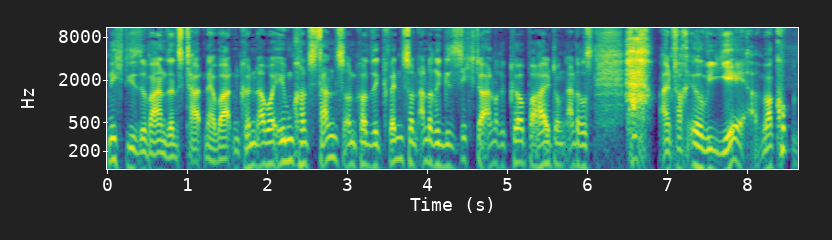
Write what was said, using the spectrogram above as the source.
nicht diese Wahnsinnstaten erwarten können, aber eben Konstanz und Konsequenz und andere Gesichter, andere Körperhaltung, anderes, ha, einfach irgendwie yeah. Mal gucken,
